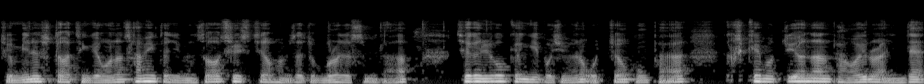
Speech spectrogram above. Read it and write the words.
지금 미네소타 같은 경우는 3이닝 달리면서 실시점 하면서 좀 무너졌습니다. 최근 7경기 보시면 5.08 그렇게 뭐 뛰어난 방어율은 아닌데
